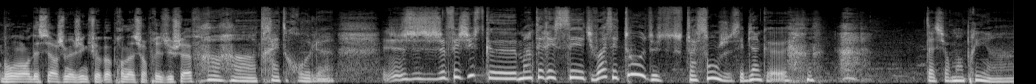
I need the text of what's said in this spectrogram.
Bon, en dessert, j'imagine que tu vas pas prendre la surprise du chef. Ah, ah, très drôle. Je, fais juste que m'intéresser, tu vois, c'est tout. De toute façon, je sais bien que t'as sûrement pris un,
